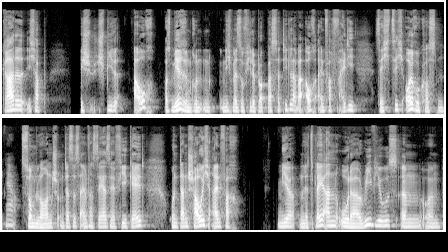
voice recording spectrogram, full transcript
gerade ich habe, ich spiele auch aus mehreren Gründen nicht mehr so viele Blockbuster-Titel, aber auch einfach, weil die 60 Euro kosten Ja. zum Launch und das ist einfach sehr, sehr viel Geld. Und dann schaue ich einfach mir ein Let's Play an oder Reviews, ähm, ähm, äh,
